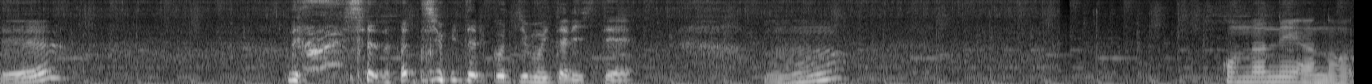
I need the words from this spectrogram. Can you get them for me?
えー、でしたのあっち見たりこっち向いたりして。うん？こんなねあの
